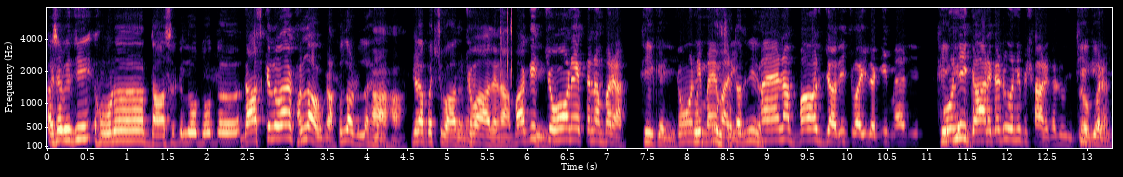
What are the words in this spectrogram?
ਅੱਛਾ ਵੀਰ ਜੀ ਹੁਣ 10 ਕਿਲੋ ਦੁੱਧ 10 ਕਿਲੋ ਆ ਖੁੱਲਾ ਹੋਊਗਾ। ਖੁੱਲਾ ਡੁੱਲਾ ਹੈ। ਜਿਹੜਾ ਆਪਾਂ ਚਵਾ ਦੇਣਾ। ਚਵਾ ਦੇਣਾ। ਬਾਕੀ ਚੋਣ ਇੱਕ ਨੰਬਰ ਆ। ਠੀਕ ਹੈ ਜੀ। ਚੋਣ ਨਹੀਂ ਮੈਂ ਮਾਰੀ? ਮੈਂ ਨਾ ਬਹੁਤ ਜ਼ਿਆਦੀ ਚਵਾਈ ਲੱਗੀ। ਮੈਂ ਜੀ ਜੀ। ਗਾੜ ਕੱਢੂ ਉਨੀ ਪਿਛਾੜ ਕੱਢੂਗੀ ਠੀਕ ਹੈ ਜੀ।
